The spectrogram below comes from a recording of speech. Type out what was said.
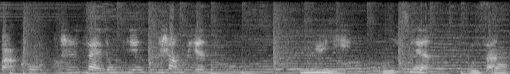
《瓦库之在东京》上篇，与你不见不散。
